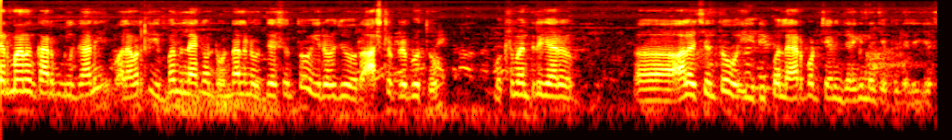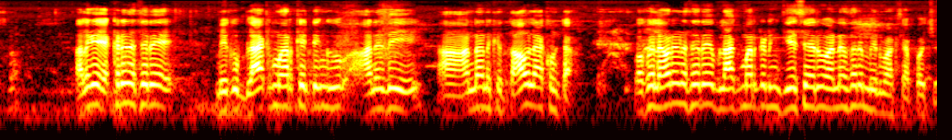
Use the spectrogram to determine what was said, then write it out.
నిర్మాణం కార్మికులకు కానీ వాళ్ళెవరికి ఇబ్బంది లేకుండా ఉండాలనే ఉద్దేశంతో ఈరోజు రాష్ట్ర ప్రభుత్వం ముఖ్యమంత్రి గారు ఆలోచనతో ఈ డిపోలు ఏర్పాటు చేయడం జరిగిందని చెప్పి తెలియజేస్తున్నాం. అలాగే ఎక్కడైనా సరే మీకు బ్లాక్ మార్కెటింగ్ అనేది ఆ, అనడానికి తావు లేకుండా ఒకవేళ ఎవరైనా సరే బ్లాక్ మార్కెటింగ్ చేశారు అన్నా సరే మీరు మాకు చెప్పొచ్చు.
